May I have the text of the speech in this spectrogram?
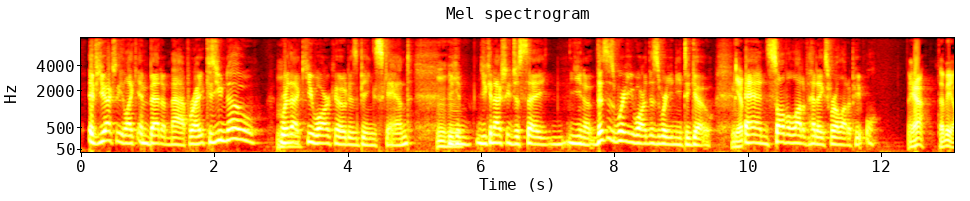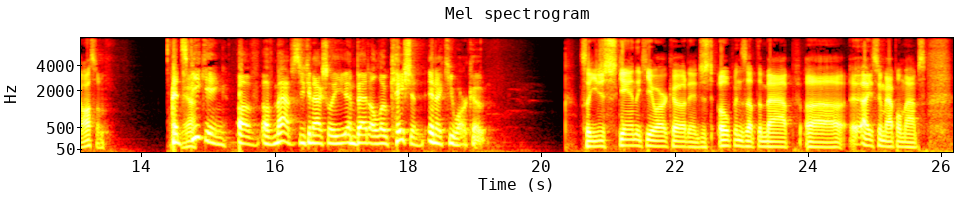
If you actually like embed a map, right? Because you know where that Mm-hmm. QR code is being scanned. You can you can actually just say, you know, this is where you are, this is where you need to go. Yep. And solve a lot of headaches for a lot of people. Yeah, that'd be awesome. And Yeah. speaking of of maps, you can actually embed a location in a QR code. So you just scan the QR code and it just opens up the map. Uh, I assume Apple Maps,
